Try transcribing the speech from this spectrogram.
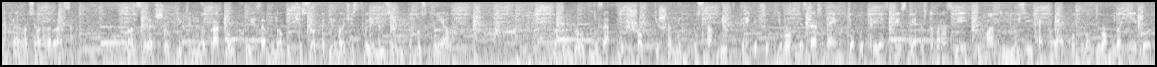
Так, надо во всем разобраться. Он совершил длительную прогулку, и за много часов одиночества иллюзия не потускнела. Нужен был внезапный шок тишины и пустоты, встретивших его вместо ожидаемых теплых приветствий и смеха, чтобы развеять туман иллюзии, который окутывал его многие годы.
